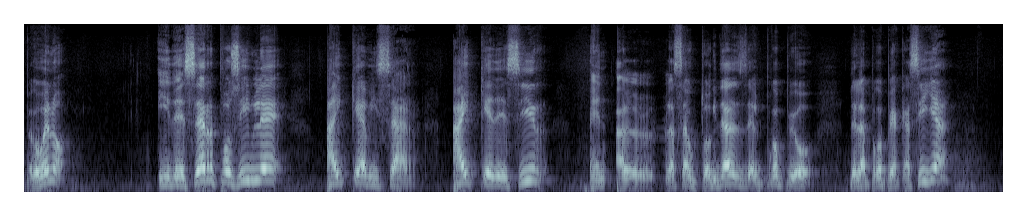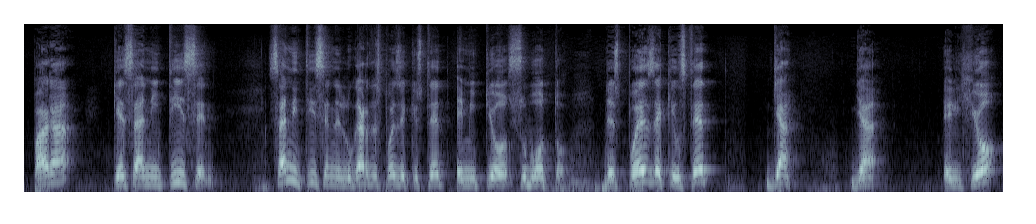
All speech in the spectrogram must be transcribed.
Pero bueno, y de ser posible, hay que avisar, hay que decir a las autoridades del propio, de la propia casilla para que saniticen. Saniticen el lugar después de que usted emitió su voto, después de que usted ya, ya eligió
